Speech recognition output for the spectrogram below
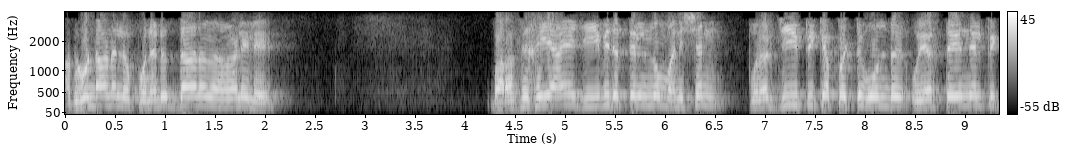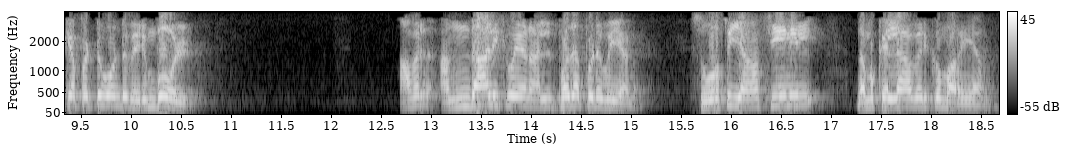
അതുകൊണ്ടാണല്ലോ പുനരുദ്ധാന നാളിൽ ബറസഹിയായ ജീവിതത്തിൽ നിന്നും മനുഷ്യൻ പുനർജീവിപ്പിക്കപ്പെട്ടുകൊണ്ട് ഉയർത്തെഴുന്നേൽപ്പിക്കപ്പെട്ടുകൊണ്ട് വരുമ്പോൾ അവർ അന്താളിക്കുകയാണ് അത്ഭുതപ്പെടുകയാണ്. സൂറത്ത് യാസീനിൽ നമുക്കെല്ലാവർക്കും അറിയാം.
